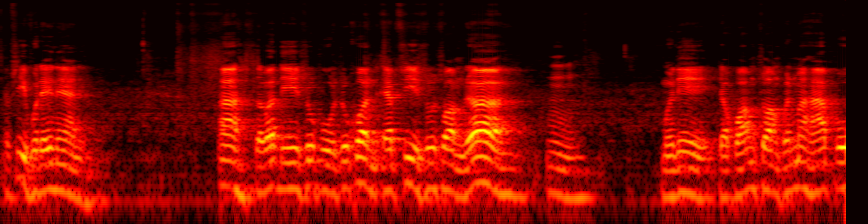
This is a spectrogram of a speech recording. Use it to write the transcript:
เอฟซีผู้ใดแน่นี่อะสวัสดีสุภูทุกคนเอฟซีสุซองเด้ออืมมื้อนี้เจ้าของซองเพิ่นมาหาปู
